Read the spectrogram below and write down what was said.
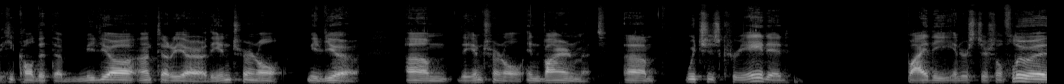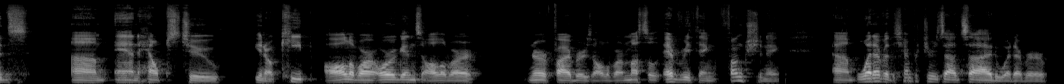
he called it the milieu intérieur, the internal milieu, um, the internal environment, um, which is created by the interstitial fluids um, and helps to you know keep all of our organs, all of our nerve fibers, all of our muscles, everything functioning. Um, whatever the temperature is outside, whatever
